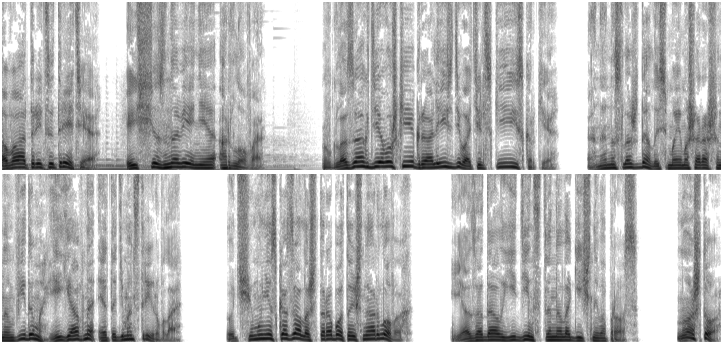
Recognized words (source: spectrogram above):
Глава 33. Исчезновение Орлова. В глазах девушки играли издевательские искорки. Она наслаждалась моим ошарашенным видом и явно это демонстрировала. «Почему не сказала, что работаешь на Орловых?» Я задал единственно логичный вопрос. «Ну а что?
